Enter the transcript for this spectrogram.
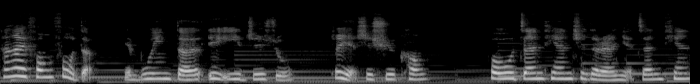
贪爱丰富的，也不应得利益知足。这也是虚空。货物增添，吃的人也增添，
